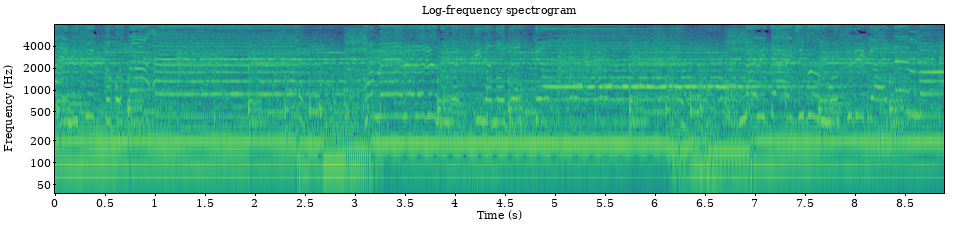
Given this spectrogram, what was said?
題にずっと答え褒められるのが好きなのですか？なりたい自分をすり替えても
